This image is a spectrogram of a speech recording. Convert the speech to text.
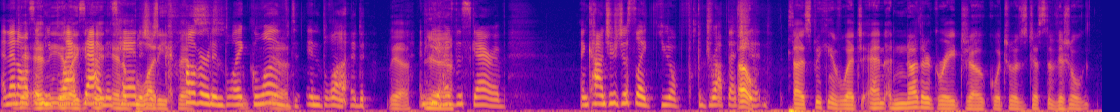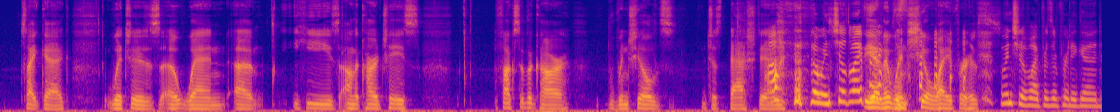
And then all of a Mm-hmm. Sudden he he, blacks like, out and his in a hand is bloody just covered in fist. like Yeah. gloved in blood. Yeah. And he Yeah. has the scarab. And Khonshu's just like, you don't fucking drop that Oh, shit. uh, speaking of which, and another great joke, which was just a visual sight gag, which is uh, when uh, he's on the car chase, fucks up the car, windshield's just bashed in. the windshield wipers. yeah, the windshield wipers. windshield wipers are pretty good.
